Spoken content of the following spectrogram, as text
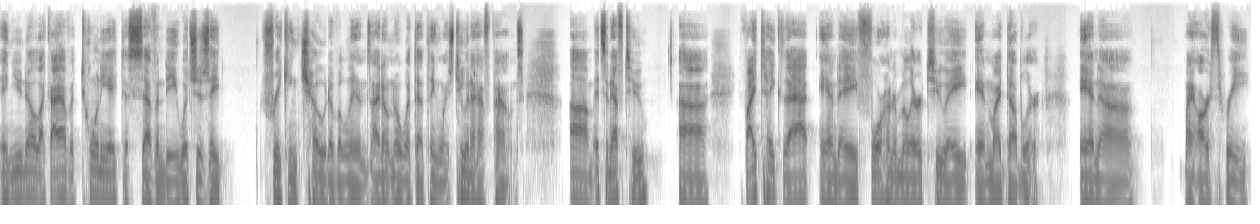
and you know like I have a 28 to 70, which is a freaking chode of a lens. I don't know what that thing weighs, two and a half pounds. Um, it's an f2. Uh, if I take that and a 400 miller 2.8 and my doubler and uh, my R3,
